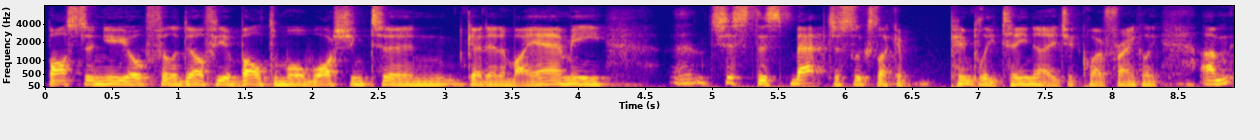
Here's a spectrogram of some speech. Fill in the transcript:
Boston, New York, Philadelphia, Baltimore, Washington, go down to Miami. Uh, just this map just looks like a pimply teenager, quite frankly. Um,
